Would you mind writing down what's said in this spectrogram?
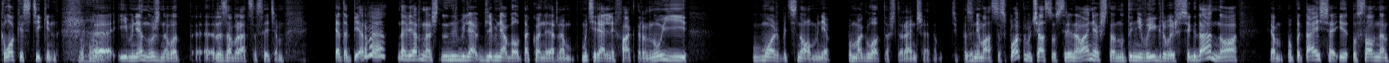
clock is ticking, uh-huh. и мне нужно вот э, разобраться с этим. Это первое, наверное, что для меня, для меня был такой, наверное, материальный фактор. Ну и может быть, снова мне помогло то, что раньше я там, типа, занимался спортом, участвовал в соревнованиях, что, ну, ты не выигрываешь всегда, но там, попытайся, и, условно,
